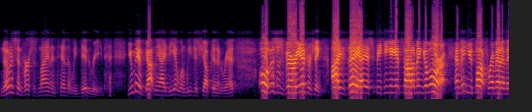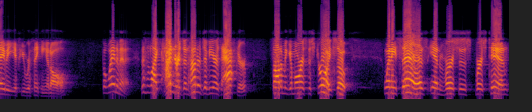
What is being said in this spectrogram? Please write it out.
Notice in verses 9 and 10 that we did read. You may have gotten the idea when we just jumped in and read, oh, this is very interesting. Isaiah is speaking against Sodom and Gomorrah. And then you thought for a minute, maybe, if you were thinking at all, but wait a minute. This is like hundreds and hundreds of years after Sodom and Gomorrah is destroyed. So when he says in verses, verse 10,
